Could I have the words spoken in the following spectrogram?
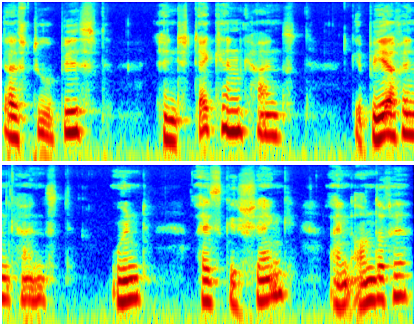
das du bist, entdecken kannst, gebären kannst und als Geschenk an andere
